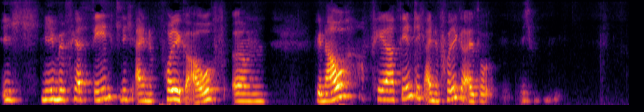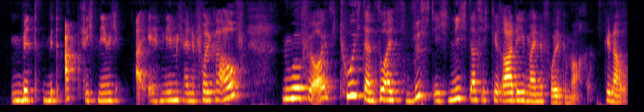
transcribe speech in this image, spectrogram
ich nehme versehentlich eine Folge auf. Ähm, genau, versehentlich eine Folge, also ich, mit, mit Absicht nehme ich, äh, nehme ich eine Folge auf. Nur für euch tue ich dann so, als wüsste ich nicht, dass ich gerade eben eine Folge mache. Genau.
